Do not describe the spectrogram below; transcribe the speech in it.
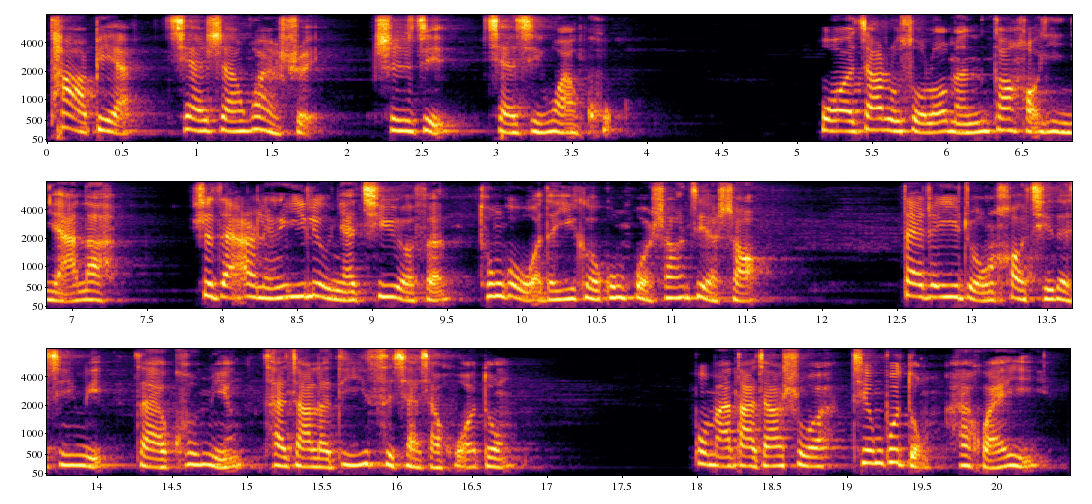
踏遍千山万水，吃尽千辛万苦。我加入所罗门刚好一年了，是在二零一六年七月份，通过我的一个供货商介绍，带着一种好奇的心理，在昆明参加了第一次线下活动。不瞒大家说，听不懂还怀疑。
